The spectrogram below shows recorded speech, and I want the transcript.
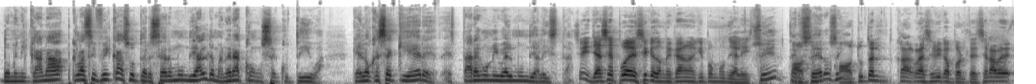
Dominicana clasifica a su tercer mundial de manera consecutiva, que es lo que se quiere, estar en un nivel mundialista. Sí, ya se puede decir que Dominicano es un equipo mundialista. Sí, tercero, sí. Cuando tú te clasificas por tercera vez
